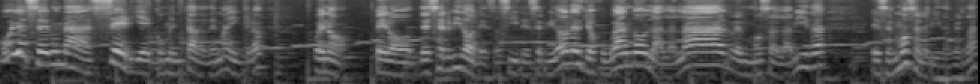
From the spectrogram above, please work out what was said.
voy a hacer una serie comentada de Minecraft. Bueno, pero de servidores, así, de servidores, yo jugando, la la la, hermosa la vida. Es hermosa la vida, ¿verdad?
